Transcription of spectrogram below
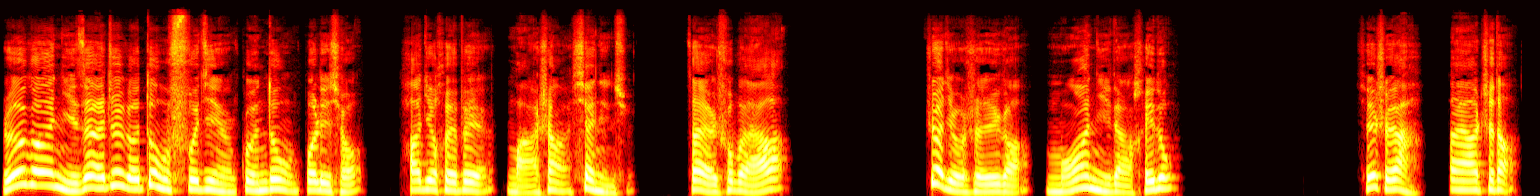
如果你在这个洞附近滚动玻璃球，它就会被马上陷进去，再也出不来了。这就是一个模拟的黑洞。其实啊，大家知道，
